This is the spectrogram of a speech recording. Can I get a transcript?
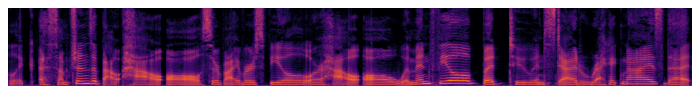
like assumptions about how all survivors feel or how all women feel, but to instead recognize that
